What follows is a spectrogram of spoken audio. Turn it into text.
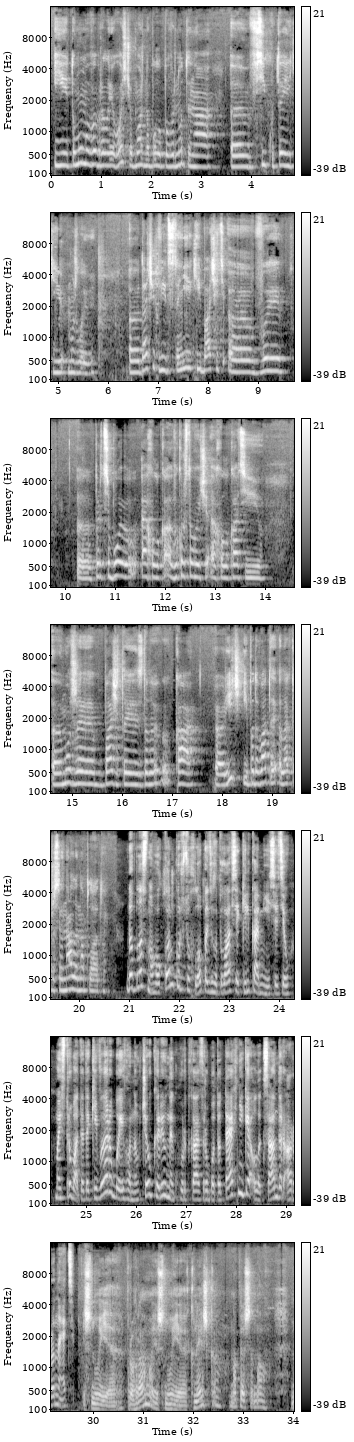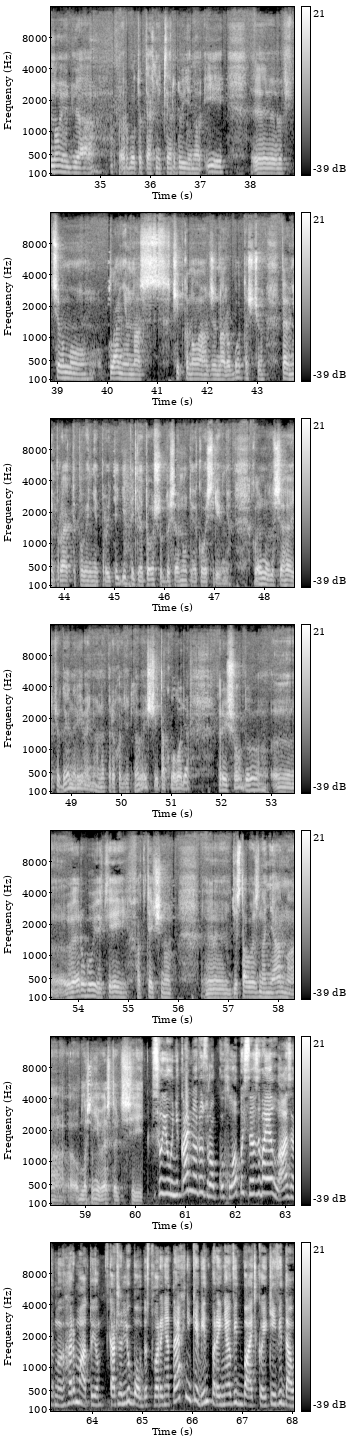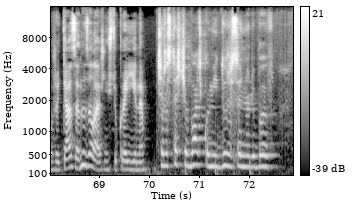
І тому ми вибрали його, щоб можна було повернути на е, всі кути, які можливі. Е, Датчик відстані, який бачить е, в, е, перед собою ехолока... використовуючи ехолокацію, е, може бачити здалека е, річ і подавати електросигнали на плату. До обласного конкурсу хлопець готувався кілька місяців. Майструвати такі вироби його навчив керівник гуртка з робототехніки Олександр Аронець. Існує програма, існує книжка, написана мною для робототехніки Arduino. І е, в цьому плані в нас чітко налагоджена робота, що певні проекти повинні пройти діти для того, щоб досягнути якогось рівня. Коли вони досягають один рівень, вони переходять на вищий. І так Володя перейшов до який фактично е, дістав визнання на обласній виставці Свою унікальну розробку хлопець називає лазерною гарматою. Каже, любов до створення техніки він перейняв від батька, який віддав життя за незалежність України. Через те, що батько мій дуже сильно любив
